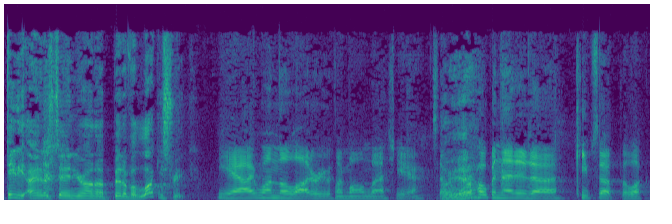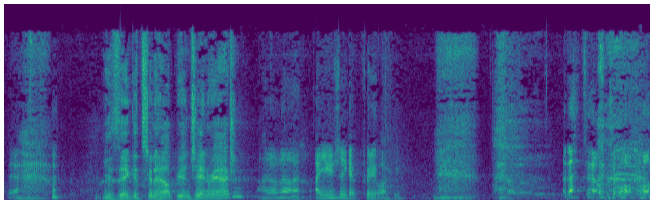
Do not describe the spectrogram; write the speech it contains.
Katie, I understand you're on a bit of a lucky streak. Yeah, I won the lottery with my mom last year. So Oh, yeah? we're hoping that it uh, keeps up the luck there. You think it's going to help you in chain reaction? I don't know. I usually get pretty lucky. that sounds awful.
